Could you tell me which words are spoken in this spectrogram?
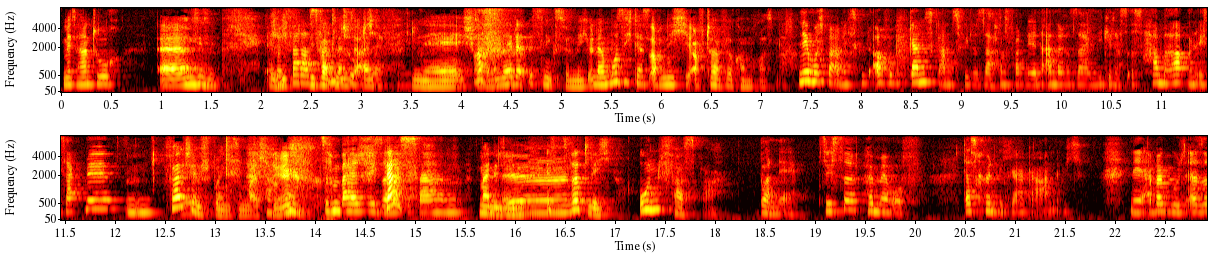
mit Handtuch Ähm, äh, Vielleicht war das Handtuch Al- der Fehler. Nee, ich glaube, nee, das ist nichts für mich. Und dann muss ich das auch nicht auf Teufel komm raus machen. Nee, muss man auch nicht. Es gibt auch ganz, ganz viele Sachen, von denen andere sagen, Niki, das ist Hammer. Und ich sag, nö. mm, mm. Fallschirmspringen zum Beispiel. Zum Beispiel Das, Sachen. meine nö. Lieben, ist wirklich unfassbar. Boah, nee. Siehst du, hör mir auf. Das könnte ich ja gar nicht. Nee, aber gut, also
